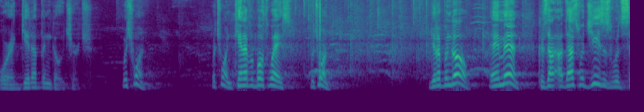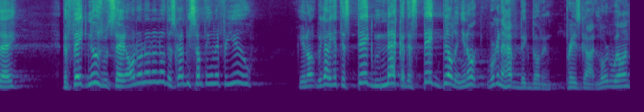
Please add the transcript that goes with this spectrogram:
or a get up and go church? Which one? Which one? Can't have it both ways. Which one? Get up and go. Amen. Because that's what Jesus would say. The fake news would say, oh, no, no, no, no, there's got to be something in it for you. You know, we got to get this big mecca, this big building. You know, we're going to have a big building, praise God. Lord willing,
